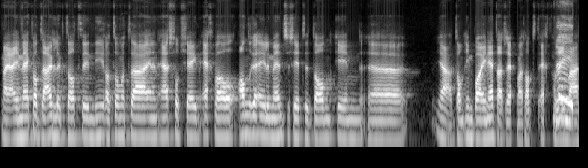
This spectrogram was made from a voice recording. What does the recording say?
Nou ja, je merkt wel duidelijk dat in Nier Automata en in Astral Chain echt wel andere elementen zitten dan in, eh, ja, dan in Bayonetta, zeg maar. Dat het echt alleen nee, maar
